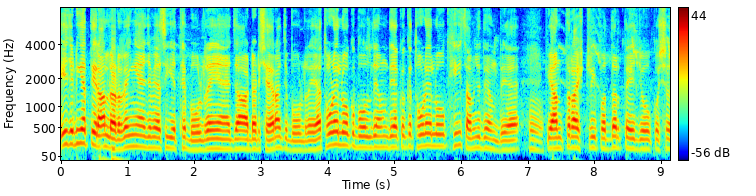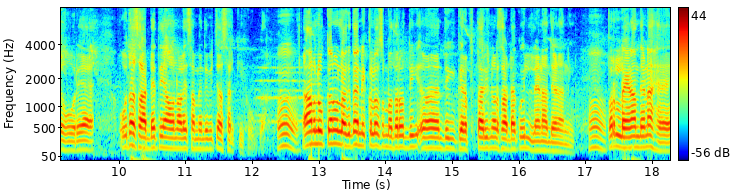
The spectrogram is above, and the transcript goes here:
ਇਹ ਜਿਹੜੀਆਂ ਧਿਰਾਂ ਲੜ ਰਹੀਆਂ ਜਿਵੇਂ ਅਸੀਂ ਇੱਥੇ ਬੋਲ ਰਹੇ ਹਾਂ ਜਾਂ ਅੱਡ ਅੱਡ ਸ਼ਹਿਰਾਂ 'ਚ ਬੋਲ ਰਹੇ ਆ ਥੋੜੇ ਲੋਕ ਬੋਲਦੇ ਹੁੰਦੇ ਆ ਕਿਉਂਕਿ ਥੋੜੇ ਲੋਕ ਹੀ ਸਮਝਦੇ ਹੁੰਦੇ ਆ ਕਿ ਅੰਤਰਰਾਸ਼ਟਰੀ ਪੱਧਰ ਤੇ ਜੋ ਕੁਝ ਹੋ ਰਿਹਾ ਹੈ ਉਹਦਾ ਸਾਡੇ ਤੇ ਆਉਣ ਵਾਲੇ ਸਮੇਂ ਦੇ ਵਿੱਚ ਅਸਰ ਕੀ ਹੋਊਗਾ। ਆਮ ਲੋਕਾਂ ਨੂੰ ਲੱਗਦਾ ਨਿਕੋਲਸ ਮਦਰੋ ਦੀ ਦੀ ਗ੍ਰਿਫਤਾਰੀ ਨਾਲ ਸਾਡਾ ਕੋਈ ਲੈਣਾ ਦੇਣਾ ਨਹੀਂ। ਪਰ ਲੈਣਾ ਦੇਣਾ ਹੈ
